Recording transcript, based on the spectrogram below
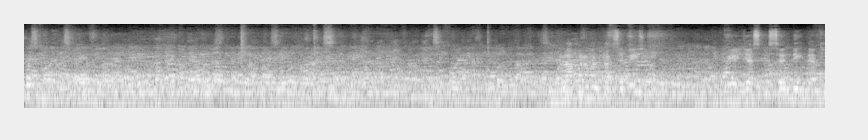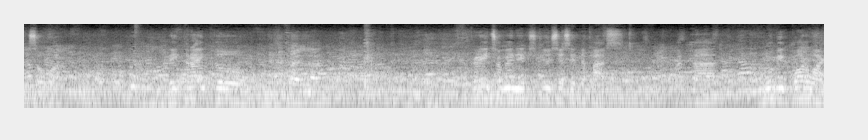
ba sa mga Discaya, may Kasi 40 people ba? Wala pa naman tax evasion. We're just sending them to SOA. They tried to, well, uh, create so many excuses in the past. But uh, moving forward,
